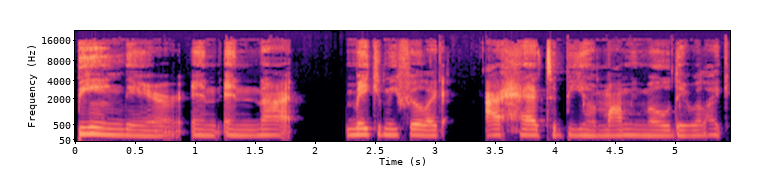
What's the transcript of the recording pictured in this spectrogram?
being there and and not making me feel like I had to be on mommy mode. They were like,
